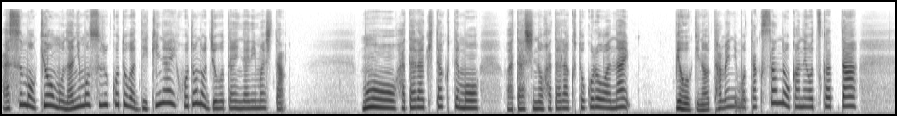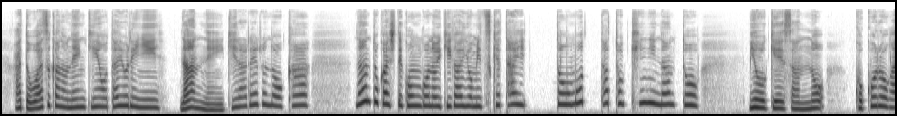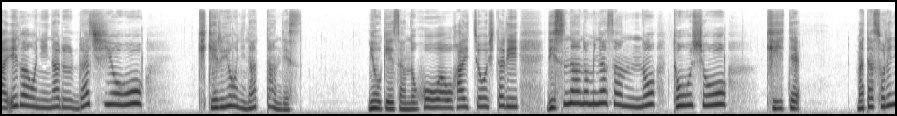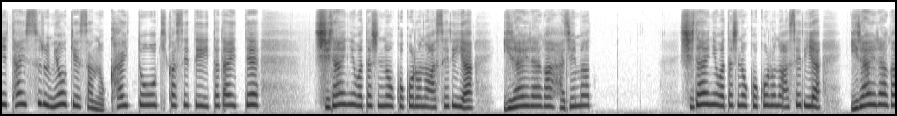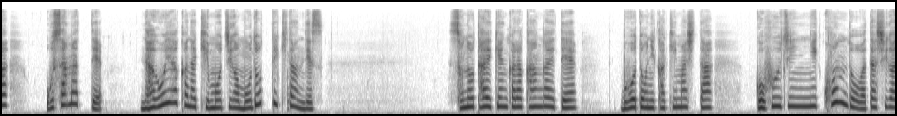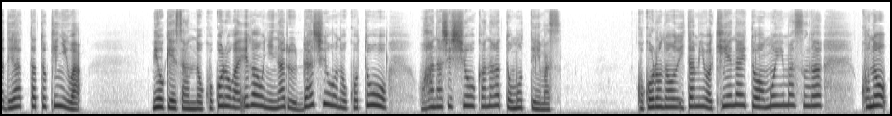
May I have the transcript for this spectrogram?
明日も今日も何もすることができないほどの状態になりました。もう働きたくても私の働くところはない。病気のためにもたくさんのお金を使った。あとわずかの年金を頼りに何年生きられるのか。何とかして今後の生きがいを見つけたいと思った時になんと妙慶さんの心が笑顔になるラジオを聴けるようになったんです。妙慶さんの法話を拝聴したり、リスナーの皆さんの投書を聞いて、またそれに対する妙慶さんの回答を聞かせていただいて、次第に私の心の焦りやイライラが始まっ次第に私の心の焦りやイライラが収まって和やかな気持ちが戻ってきたんです。その体験から考えて冒頭に書きましたご婦人に今度私が出会った時には妙慶さんの心が笑顔になるラジオのことをお話ししようかなと思っています。心の痛みは消えないとは思いますがこの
